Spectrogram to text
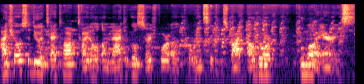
I chose to do a TED Talk titled A Magical Search for a Coincidence by Eldor Aris.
